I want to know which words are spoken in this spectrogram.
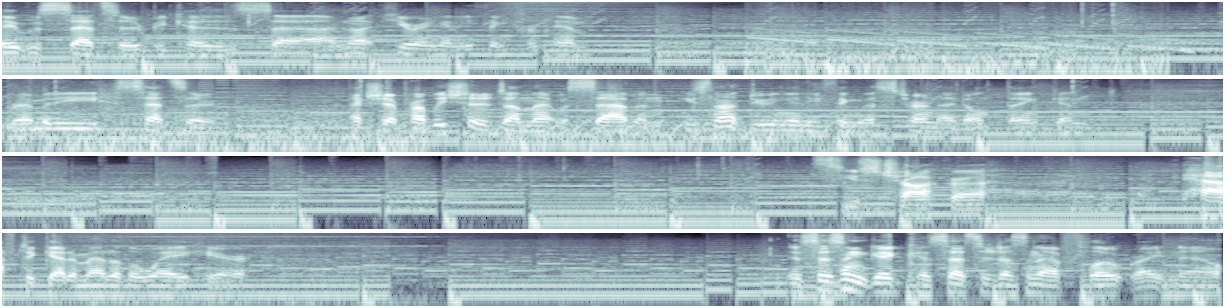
it was Setzer because uh, I'm not hearing anything from him. Remedy, Setzer. Actually, I probably should have done that with Sabin. He's not doing anything this turn, I don't think, and... Let's use Chakra. Have to get him out of the way here. This isn't good because Setzer doesn't have float right now.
